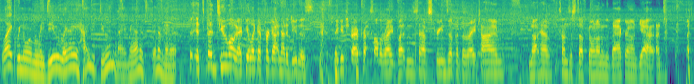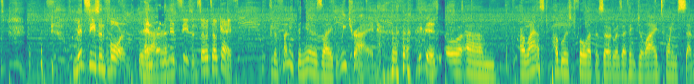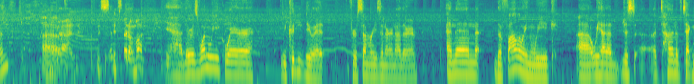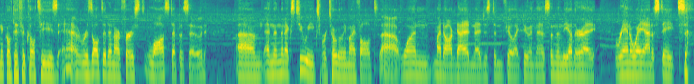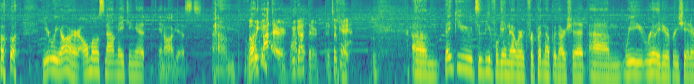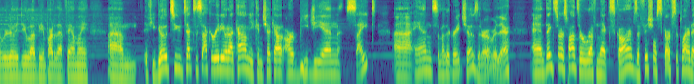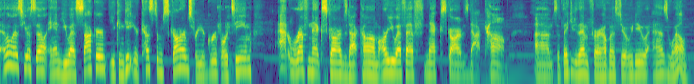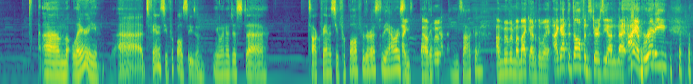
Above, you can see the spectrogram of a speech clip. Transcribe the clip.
Like we normally do. Larry, how you doing tonight, man? It's been a minute. It's been too long. I feel like I've forgotten how to do this. Making sure I press all the right buttons, have screens up at the right time, not have tons of stuff going on in the background. Yeah. I, mid-season form. and we're in the right. mid-season, so it's okay. The funny thing is, like, we tried. We did. So, um, our last published full episode was, I think, July 27th. Oh, Uh, God. It's, it's been a month. yeah, there was one week where we couldn't do it for some reason or another. And then the following week, uh, we had a, just a ton of technical difficulties, uh, resulted in our first lost episode. Um, and then the next two weeks were totally my fault. Uh, one, my dog died, and I just didn't feel like doing this. And then the other, I ran away out of state. So here we are, almost not making it in August. Um, But we got there. We got there. It's okay. Um, thank you to the Beautiful Game Network for putting up with our shit. Um, we really do appreciate it. We really do love being part of that family. Um, if you go to TexasSoccerRadio.com, you can check out our BGN site uh, and some other great shows that are over there. And thanks to our sponsor, Ruffneck Scarves, official scarf supplier to MLS, USL, and US Soccer. You can get your custom scarves for your group or team at ruffneckscarves.com, R-U-F-F neckscarves.com. Um, so thank you to them for helping us do what we do as well. Um, Larry, uh, it's fantasy football season. You want to just uh, talk fantasy football for the rest of the hour since I- nothing I'm- happened in soccer? I'm moving my mic out of the way. I got the Dolphins jersey on tonight. I am ready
